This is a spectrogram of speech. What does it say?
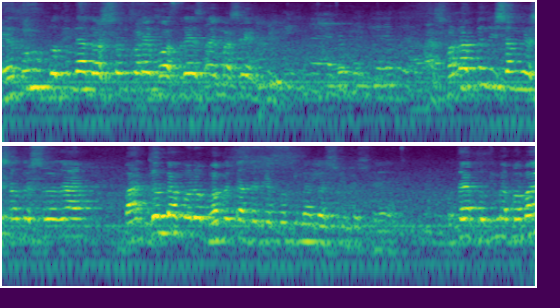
হেতু প্রতিমা দর্শন করে বছরে ছয় মাসে আর সনাতনী সঙ্গের সদস্যরা বাধ্যতামূলক ভাবে তাদেরকে প্রতিমা দর্শন করতে হয়। কোথায় প্রতিমা পাবা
